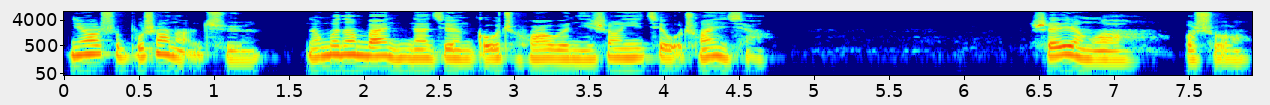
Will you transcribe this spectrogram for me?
你要是不上哪儿去，能不能把你那件狗屎花纹呢上衣借我穿一下？谁赢了？我说。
